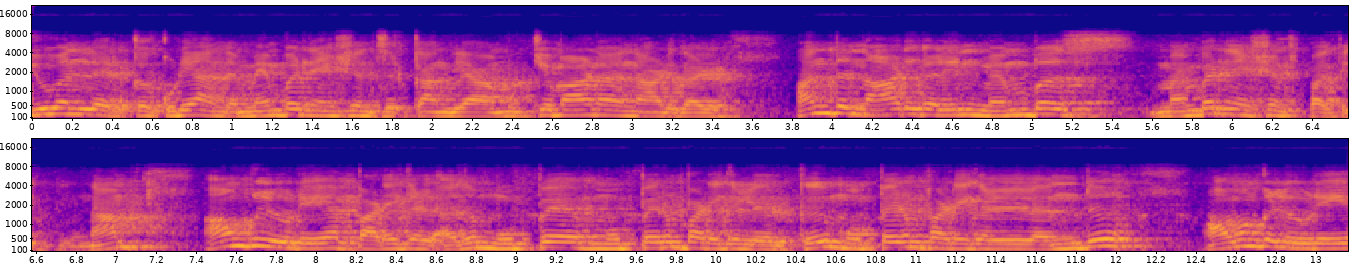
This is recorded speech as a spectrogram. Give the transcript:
யூஎனில் இருக்கக்கூடிய அந்த மெம்பர் நேஷன்ஸ் இருக்காங்க இல்லையா? முக்கியமான நாடுகள். அந்த நாடுகளின் மெம்பர்ஸ் மெம்பர் நேஷன்ஸ் பார்த்துக்கிட்டிங்கன்னா அவங்களுடைய படைகள் அது முப்பெ முப்பெரும் படைகள் இருக்குது முப்பெரும் படைகள் வந்து அவங்களுடைய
